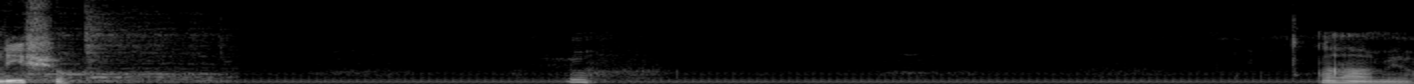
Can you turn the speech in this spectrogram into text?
Lixo. Ah, meu.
